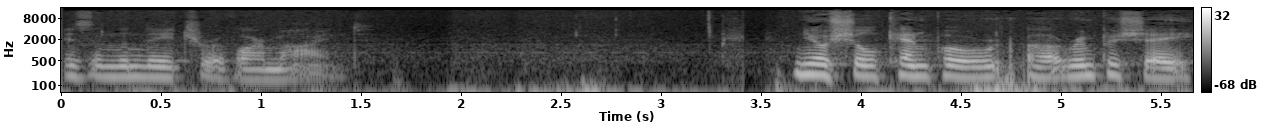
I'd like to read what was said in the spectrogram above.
is in the nature of our mind. Nyoshul Khenpo uh, Rinpoche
